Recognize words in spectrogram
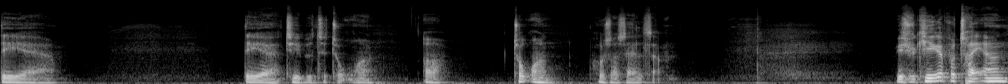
Det er, det er tippet til toeren, og toeren hos os alle sammen. Hvis vi kigger på træerne,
